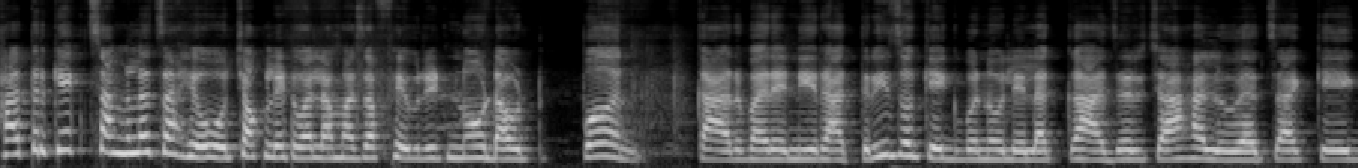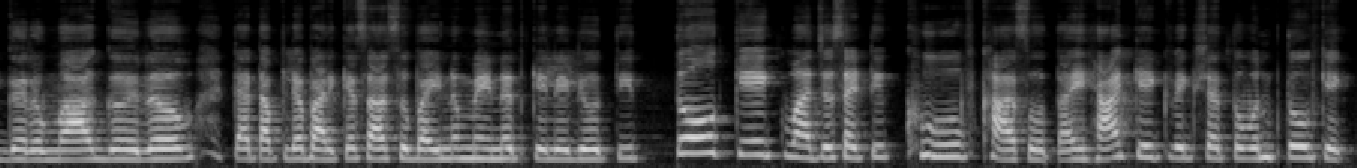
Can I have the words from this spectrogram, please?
हा तर केक चांगलाच आहे हो चॉकलेटवाला माझा फेवरेट नो डाऊट पण कारभाऱ्याने रात्री जो केक बनवलेला गाजरच्या हलव्याचा केक गरमा गरम त्यात आपल्या बारक्या सासूबाईनं मेहनत केलेली होती तो केक माझ्यासाठी खूप खास होता. ह्या केकपेक्षा तो पण तो केक.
